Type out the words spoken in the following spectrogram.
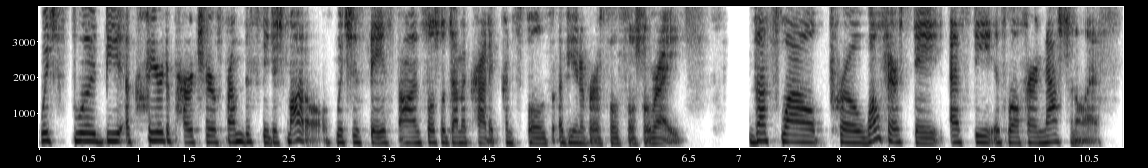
which would be a clear departure from the Swedish model, which is based on social democratic principles of universal social rights. Thus, while pro welfare state, SD is welfare nationalists,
